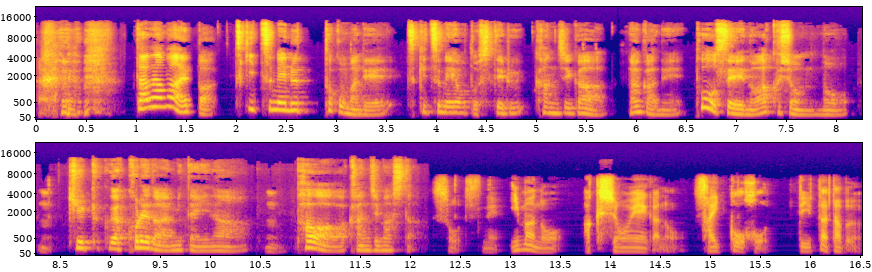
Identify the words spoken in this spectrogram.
は いただまあやっぱ突き詰めるとこまで突き詰めようとしてる感じが、なんかね、当世のアクションのうん究極がこれだみたいなうんパワーは感じました。そうですね。今のアクション映画の最高峰って言ったら多分、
